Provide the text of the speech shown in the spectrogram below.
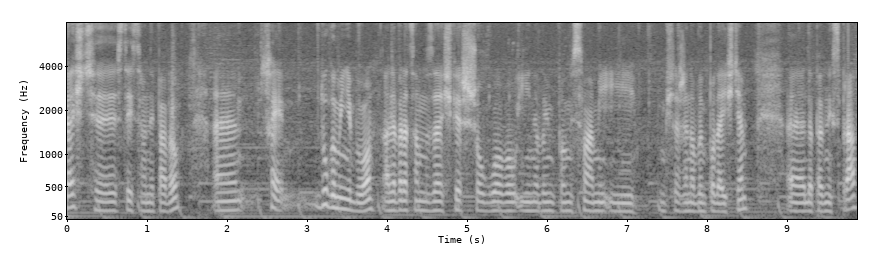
Cześć, e, z tej strony Paweł. E, Słuchaj, długo mi nie było, ale wracam ze świeższą głową i nowymi pomysłami i myślę, że nowym podejściem e, do pewnych spraw.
